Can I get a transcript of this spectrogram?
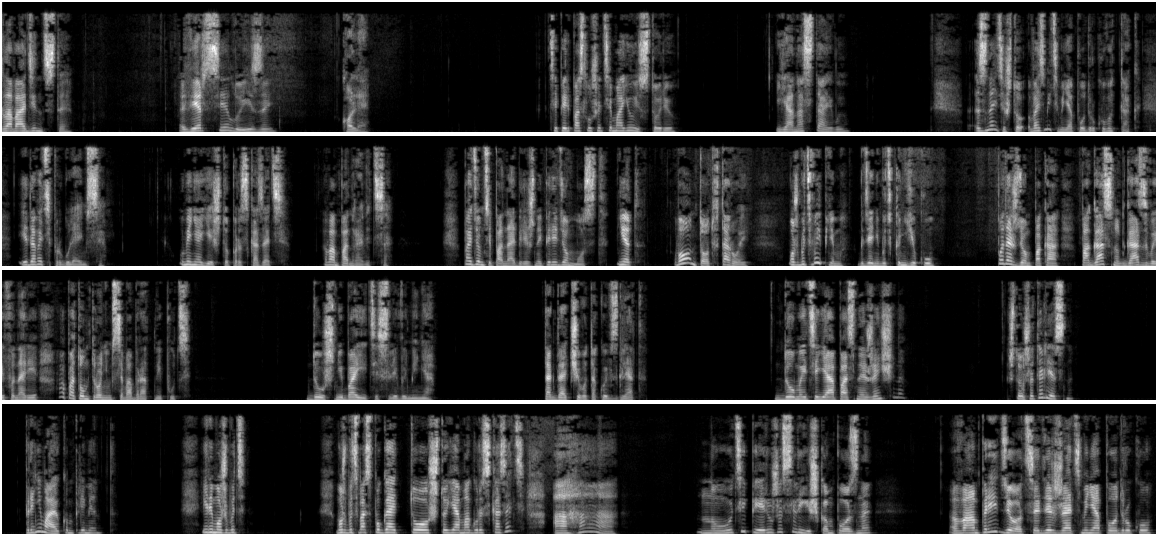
Глава одиннадцатая. Версия Луизы Коле. Теперь послушайте мою историю. Я настаиваю. Знаете что, возьмите меня под руку вот так, и давайте прогуляемся. У меня есть что порассказать. Вам понравится. Пойдемте по набережной, перейдем мост. Нет, вон тот, второй. Может быть, выпьем где-нибудь коньяку? Подождем, пока погаснут газовые фонари, а потом тронемся в обратный путь. Да уж не боитесь ли вы меня? Тогда отчего такой взгляд? Думаете, я опасная женщина? Что ж, это лестно. Принимаю комплимент. Или, может быть, может быть, вас пугает то, что я могу рассказать? Ага. Ну, теперь уже слишком поздно. Вам придется держать меня под руку.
